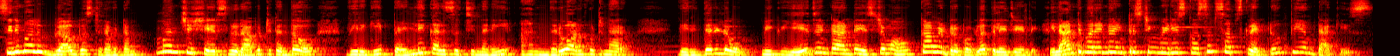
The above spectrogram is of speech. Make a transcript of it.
సినిమాలు బ్లాక్ బస్టర్ అవ్వటం మంచి షేర్స్ను రాబట్టడంతో వీరికి పెళ్ళి కలిసి వచ్చిందని అందరూ అనుకుంటున్నారు. వీరిద్దరిలో మీకు ఏ జంట అంటే ఇష్టమో కామెంట్ రూపంలో తెలియజేయండి. ఇలాంటి మరెన్నో ఇంట్రెస్టింగ్ వీడియోస్ కోసం సబ్స్క్రైబ్ టు పిఎం టాకీస్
